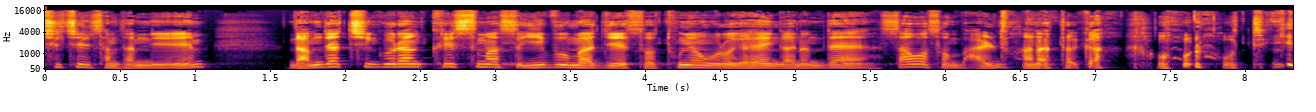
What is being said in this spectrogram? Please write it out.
7733님. 남자친구랑 크리스마스 이브 맞이해서 통영으로 여행 가는데 싸워서 말도 안 하다가 오늘 어떻게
